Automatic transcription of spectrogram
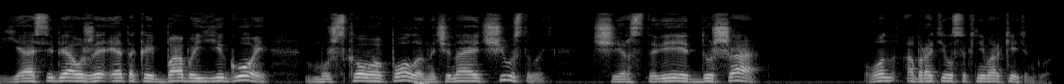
Я себя уже этакой бабой-ягой мужского пола начинаю чувствовать. Черствеет душа. Он обратился к немаркетингу.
